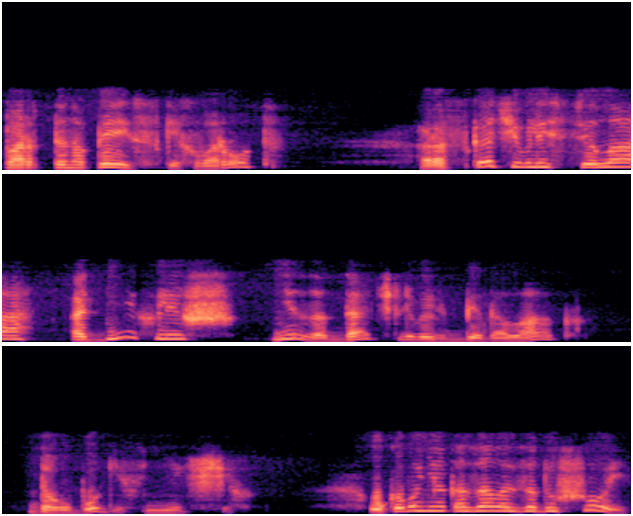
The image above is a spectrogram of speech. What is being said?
партенопейских ворот раскачивались тела одних лишь незадачливых бедолаг да убогих нищих, у кого не оказалось за душой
